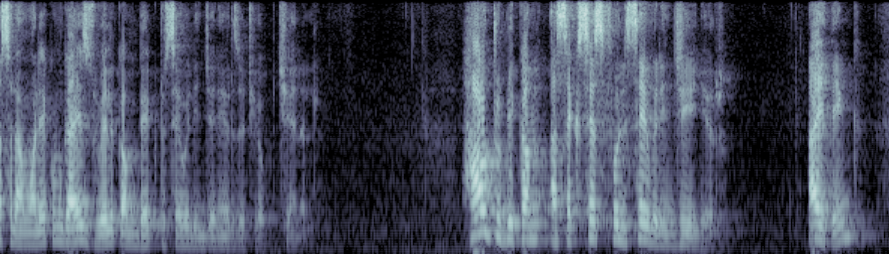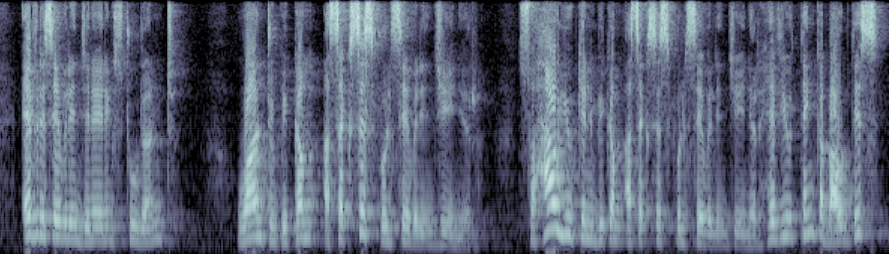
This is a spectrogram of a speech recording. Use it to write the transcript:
Assalamu alaikum guys, welcome back to Civil Engineers YouTube channel. How to become a successful civil engineer? I think every civil engineering student want to become a successful civil engineer. So how you can become a successful civil engineer? Have you think about this?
